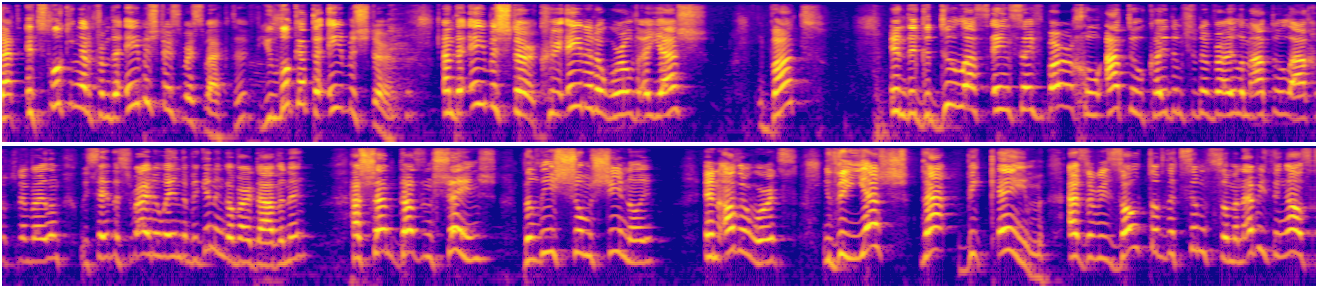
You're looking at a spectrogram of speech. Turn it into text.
That it's looking at it from the Abishter's perspective. You look at the Abishter, and the Abishter created a world, a yesh, but in the Gedulas Ein Seif Baruch Hu, Atu Kaidim Shnevailim Atu Lachas we say this right away in the beginning of our davening. Hashem doesn't change Belishum shinoi. In other words, the yesh that became as a result of the tzimtzum and everything else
